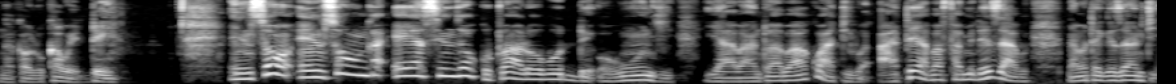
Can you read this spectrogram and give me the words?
nga kalulu kawedde ensonga eyasinze okutwala obudde obungi y'abantu abaakwatibwa ate abafamire zaabwe nabategeeza nti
